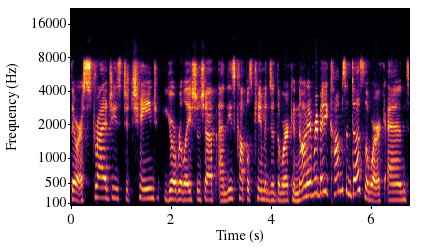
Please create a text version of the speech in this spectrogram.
There are strategies to change your relationship. And these couples came and did the work. And not everybody comes and does the work. And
